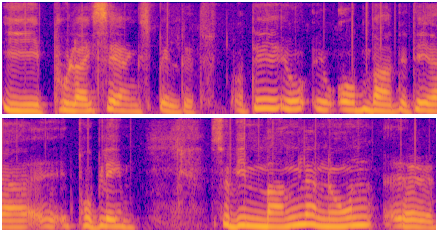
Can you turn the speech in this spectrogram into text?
i polariseringsbildet. Og det er jo, jo åpenbart det er et problem. Så vi mangler noen øh,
